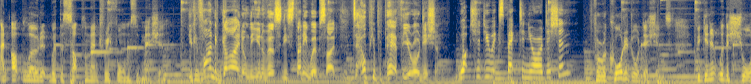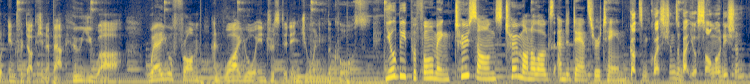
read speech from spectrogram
and upload it with the supplementary form submission. You can find a guide on the university study website to help you prepare for your audition. What should you expect in your audition? For recorded auditions, begin it with a short introduction about who you are, where you're from, and why you're interested in joining the course. You'll be performing two songs, two monologues, and a dance routine. Got some questions about your song audition?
